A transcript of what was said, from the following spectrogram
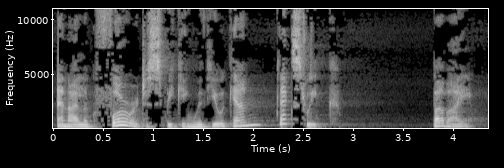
and I look forward to speaking with you again next week. Bye bye.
